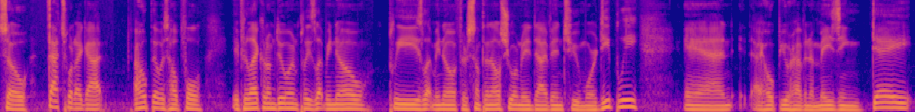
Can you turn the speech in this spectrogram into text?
So that's what I got. I hope that was helpful. If you like what I'm doing, please let me know. Please let me know if there's something else you want me to dive into more deeply. And I hope you have an amazing day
